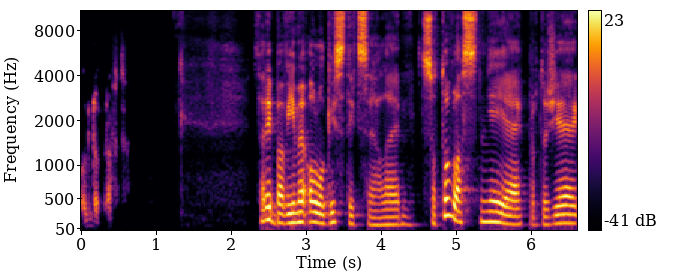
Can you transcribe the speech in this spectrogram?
od dopravce. Tady bavíme o logistice, ale co to vlastně je? Protože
